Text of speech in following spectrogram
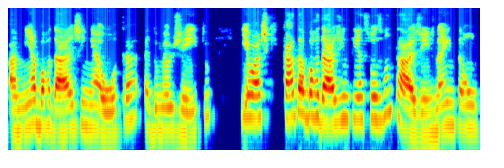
A minha abordagem é outra, é do meu jeito, e eu acho que cada abordagem tem as suas vantagens, né? Então,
